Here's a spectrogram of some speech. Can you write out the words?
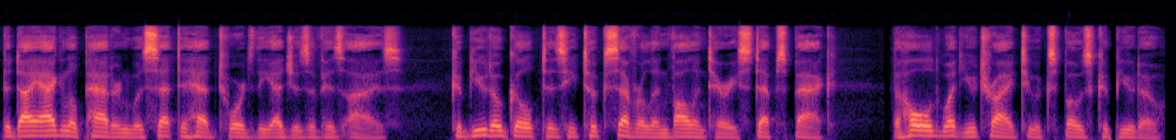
The diagonal pattern was set to head towards the edges of his eyes. Kabuto gulped as he took several involuntary steps back. Behold what you tried to expose Kabuto.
